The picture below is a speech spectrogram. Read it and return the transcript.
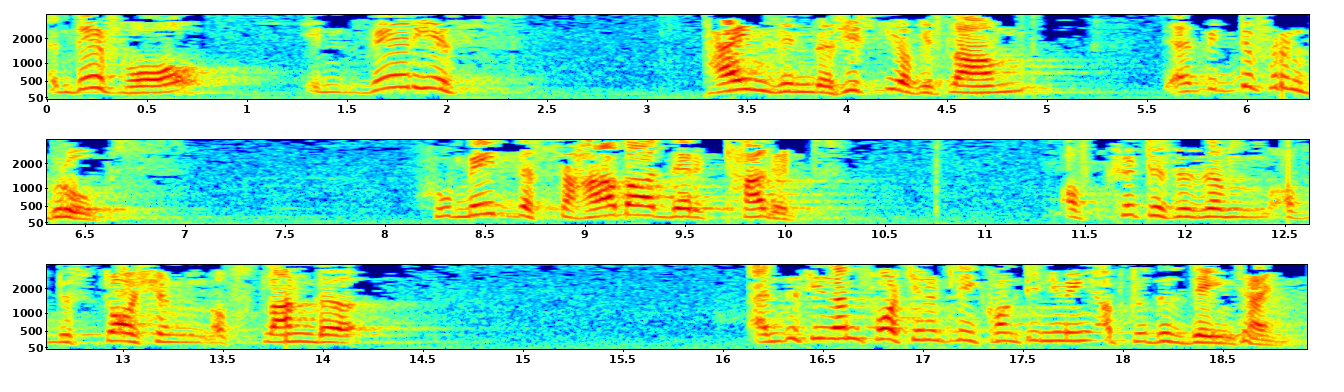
And therefore, in various times in the history of Islam, there have been different groups who made the Sahaba their target of criticism, of distortion, of slander. And this is unfortunately continuing up to this day in time.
